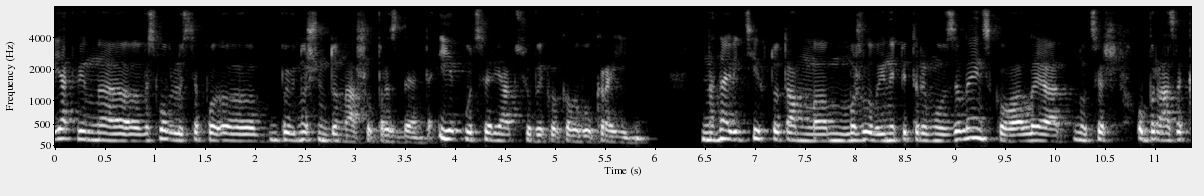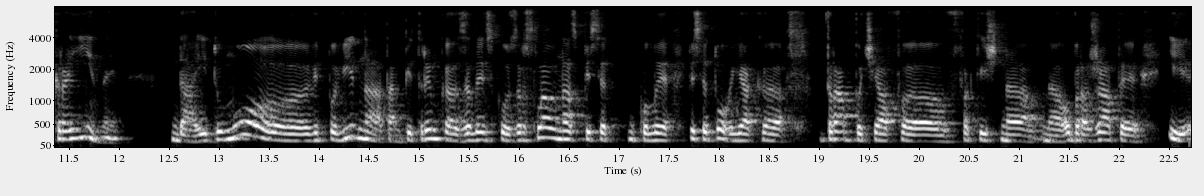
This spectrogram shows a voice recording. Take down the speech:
як він е, висловлювався по, е, по відношенню до нашого президента, і яку це реакцію викликало в Україні. Навіть ті, хто там можливо і не підтримував Зеленського, але ну це ж образа країни. Да, і тому е, відповідна там підтримка Зеленського зросла у нас після коли після того, як е, Трамп почав е, фактично ображати і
